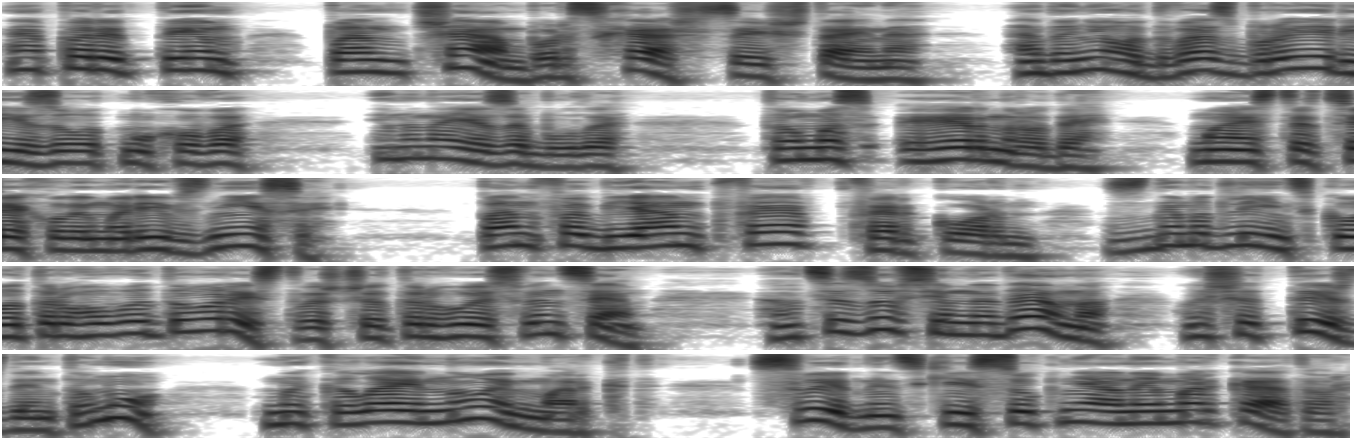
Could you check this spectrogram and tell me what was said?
А перед тим пан Чамбор з Гайсенштайна, а до нього два зброярі з Отмухова. Імена я забула. Томас Гернроде, майстер цеху лимарів з Ніси, пан Фабіан Пфеферкорн з Немодлінського торгового товариства, що торгує свинцем. А це зовсім недавно, лише тиждень тому, Миколай Ноймаркт, свидницький сукняний маркатор,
